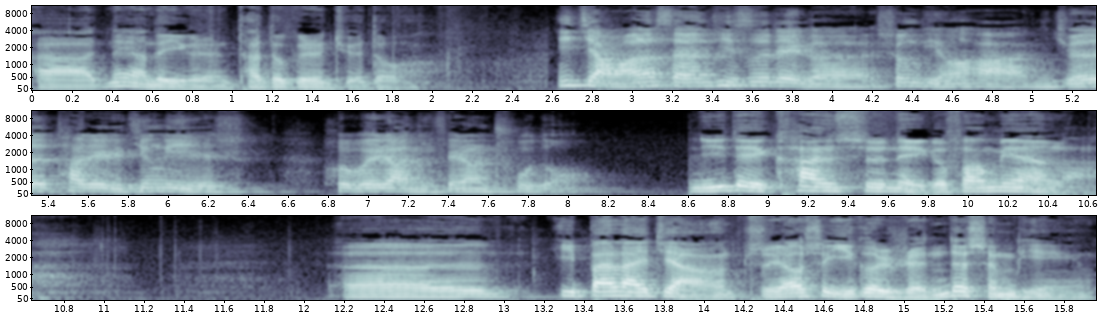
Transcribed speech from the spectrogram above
啊那样的一个人，他都跟人决斗。你讲完了塞文提斯这个生平哈，你觉得他这个经历会不会让你非常触动？你得看是哪个方面了。呃，一般来讲，只要是一个人的生平，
